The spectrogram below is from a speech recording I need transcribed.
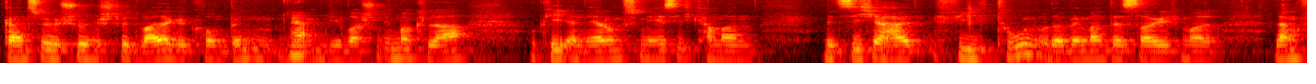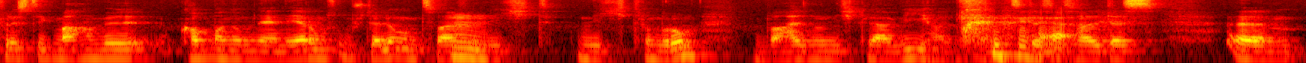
ganz schönen Schritt weitergekommen bin. Ja. Mir war schon immer klar, okay, ernährungsmäßig kann man mit Sicherheit viel tun oder wenn man das, sage ich mal, langfristig machen will, kommt man um eine Ernährungsumstellung im Zweifel mhm. nicht, nicht drumherum. War halt nur nicht klar, wie halt. Und das ist halt das, ähm,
